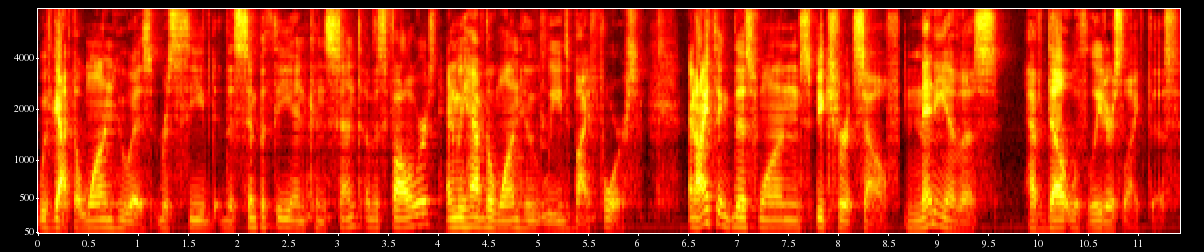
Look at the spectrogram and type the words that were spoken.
We've got the one who has received the sympathy and consent of his followers, and we have the one who leads by force. And I think this one speaks for itself. Many of us have dealt with leaders like this,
